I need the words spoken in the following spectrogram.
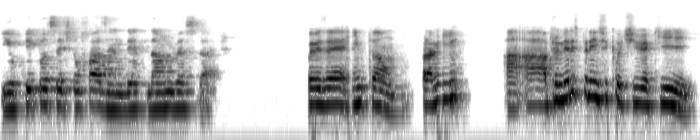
e o que vocês estão fazendo dentro da universidade. Pois é, então, para mim, a, a, primeira experiência que eu tive aqui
